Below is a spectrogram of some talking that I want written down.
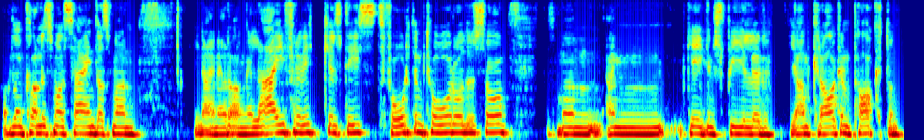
Aber dann kann es mal sein, dass man in einer Rangelei verwickelt ist vor dem Tor oder so, dass man einen Gegenspieler ja am Kragen packt und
